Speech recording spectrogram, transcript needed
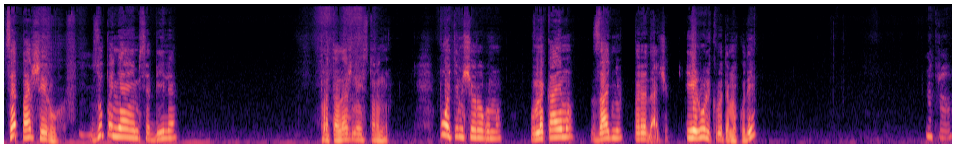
Це перший рух. Зупиняємося біля протилежної сторони. Потім що робимо? Вмикаємо задню передачу. І руль крутимо куди? Направо.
